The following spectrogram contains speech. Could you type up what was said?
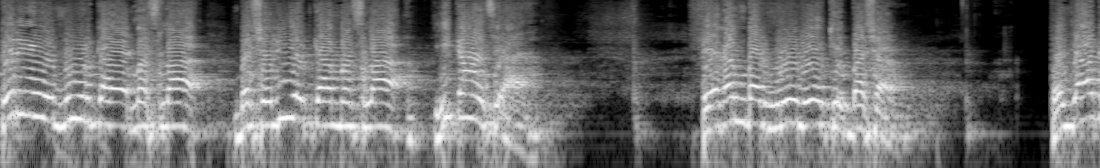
پھر یہ نور کا مسئلہ، بشریت کا مسئلہ، یہ کہاں سے آیا؟ پیغمبر نور ہے کہ بشر۔ پنجاب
